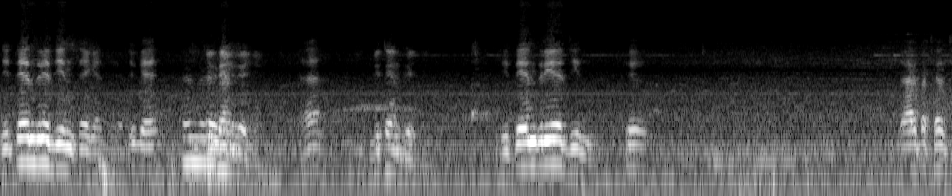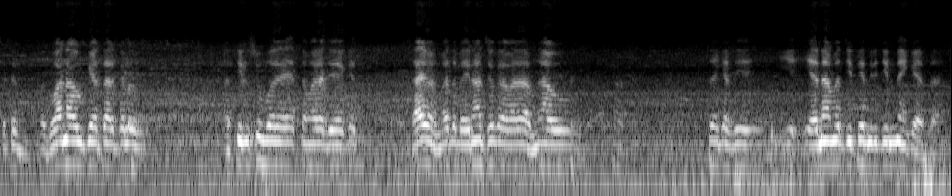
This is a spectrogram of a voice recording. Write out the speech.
જીતેન્દ્રિય જીન છે કે છે. શું કે? જીતેન્દ્રજી હે? જીતેન્દ્રજી જીતેન્દ્રિય જીન. એ- ત્યાર પછી છેલ્લે ભગવાન આવું કે તાર પેલો અસીલ શું બોલે તમારા જે કે સાહેબ અમે તો બહેરા છોકરા વાળા અમને આવું. તો કે છે, એ- એનામાં જીતેન્દ્રિય જીન નહીં કહેતા.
